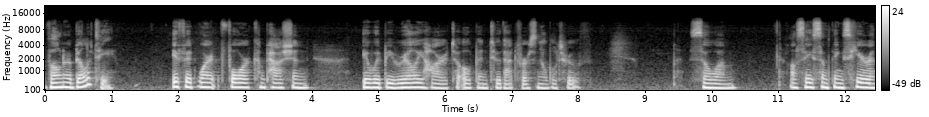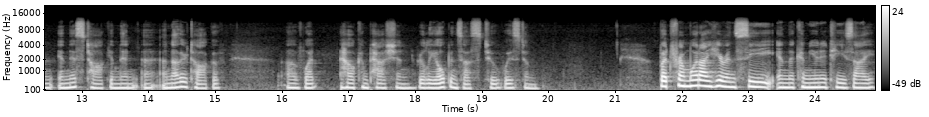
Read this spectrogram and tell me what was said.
vulnerability. If it weren't for compassion, it would be really hard to open to that First Noble Truth. So um, I'll say some things here in, in this talk and then uh, another talk of, of what, how compassion really opens us to wisdom but from what I hear and see in the communities I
